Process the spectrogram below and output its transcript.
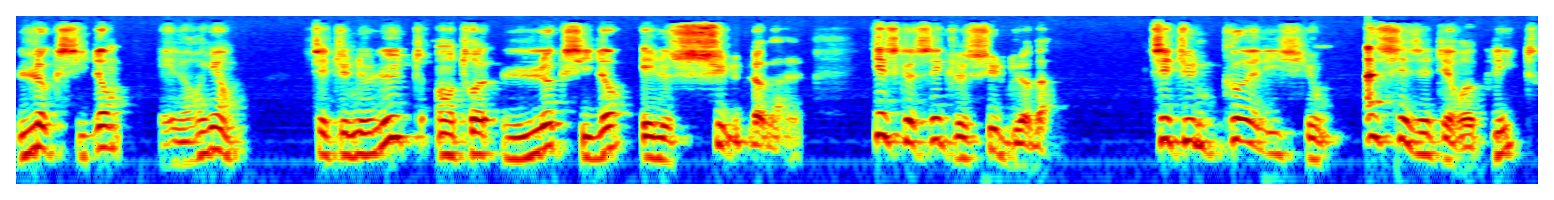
l'Occident et l'Orient. C'est une lutte entre l'Occident et le Sud global. Qu'est-ce que c'est que le Sud global? C'est une coalition assez hétéroclite,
